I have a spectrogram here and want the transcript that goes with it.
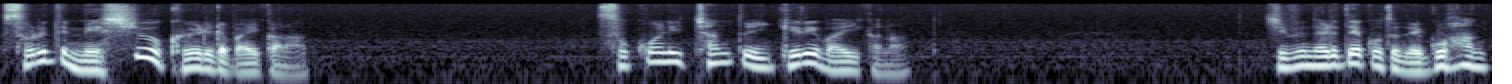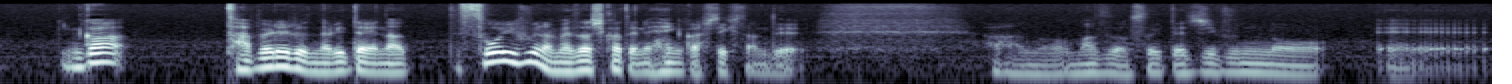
それで飯を食えればいいかな。そこにちゃんと行ければいいかな。自分のやりたいことでご飯が食べれるようになりたいなってそういう風な目指し方に変化してきたんであのまずはそういった自分の、え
